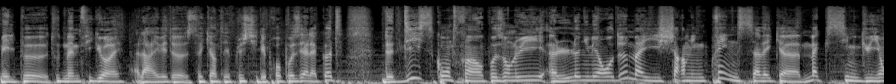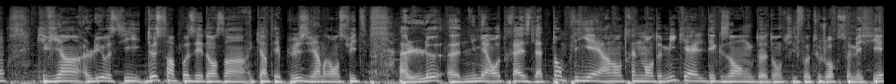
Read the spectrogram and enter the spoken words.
Mais il peut tout de même figurer à l'arrivée de ce quinté plus. Il est proposé à la cote de 10 contre 1. Opposons-lui le numéro 2, My Charming Prince avec Maxime Guyon qui vient lui aussi de s'imposer dans un quintet plus. Viendra ensuite euh, le euh, numéro 13, la Templière, l'entraînement de Michael Dexang, dont il faut toujours se méfier.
